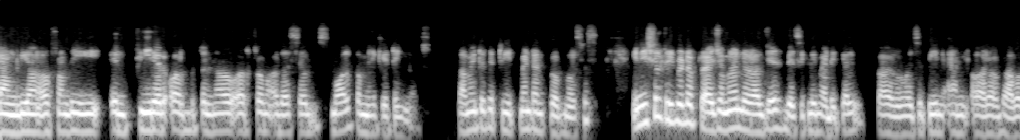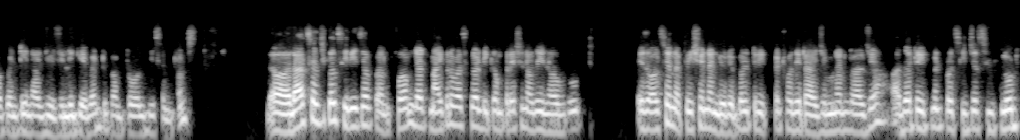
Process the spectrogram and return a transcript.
ganglion, or from the inferior orbital nerve, or from other small communicating nerves. Coming to the treatment and prognosis, initial treatment of trigeminal neuralgia is basically medical. Uh, Carbamazepine and or uh, gabapentin are usually given to control the symptoms. Uh, the large surgical series have confirmed that microvascular decompression of the nerve root is also an efficient and durable treatment for the trigeminal neuralgia. Other treatment procedures include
